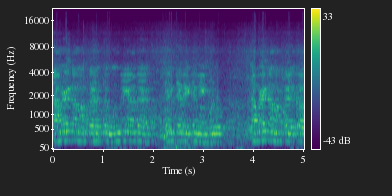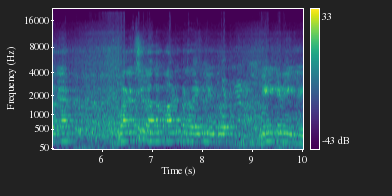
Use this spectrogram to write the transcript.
தமிழக மக்களுக்கு உண்மையாக இருக்க வேண்டும் என்றோ தமிழக மக்களுக்காக வளர்ச்சிக்காக பாடுபட வேண்டும் என்றோ நினைக்கவே இல்லை.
